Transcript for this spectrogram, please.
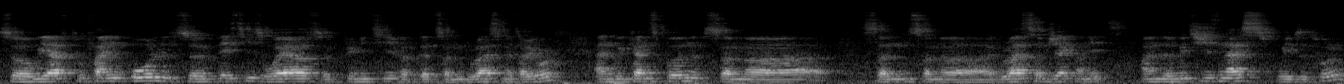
So we have to find all the places where the primitive have got some grass material, and we can spawn some uh, some, some uh, grass object on it. And uh, which is nice with the tool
